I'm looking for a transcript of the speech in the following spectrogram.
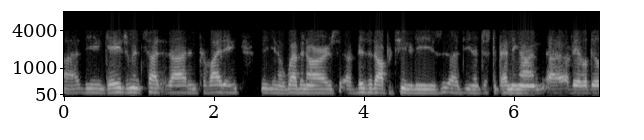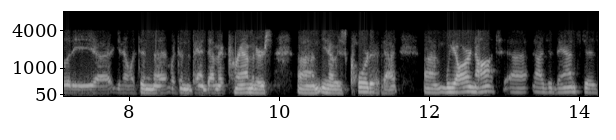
uh, the engagement side of that and providing you know, webinars, uh, visit opportunities, uh, you know, just depending on uh, availability, uh, you know, within the within the pandemic parameters, um, you know, is core to that. Um, we are not uh, as advanced as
